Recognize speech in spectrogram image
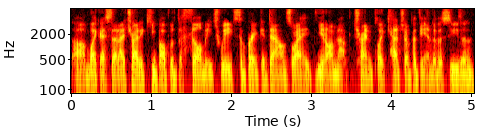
Um, like I said, I try to keep up with the film each week to break it down, so I, you know, I'm not trying to play catch up at the end of the season.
